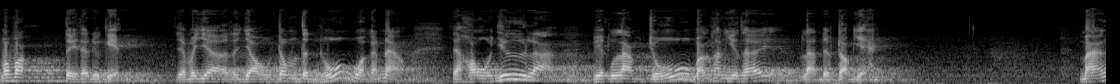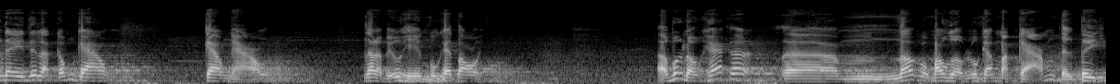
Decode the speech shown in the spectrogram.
vân vân tùy theo điều kiện. Và bây giờ là giàu trong tình huống hoàn cảnh nào thì hầu như là việc làm chủ bản thân như thế là được trọn vẹn mạng đây tức là cống cao cao ngạo nó là biểu hiện của cái tôi. Ở mức độ khác á, à, nó còn bao gồm luôn cả mặc cảm tự ti.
